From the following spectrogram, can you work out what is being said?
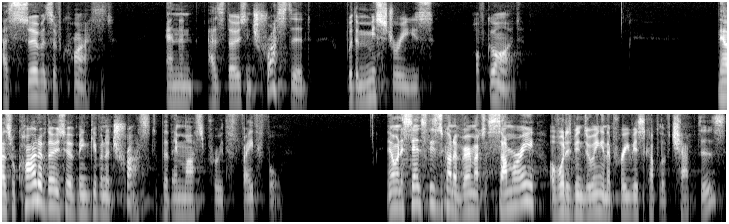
as servants of Christ and then as those entrusted with the mysteries of God. Now, it's required of those who have been given a trust that they must prove faithful. Now, in a sense, this is kind of very much a summary of what he's been doing in the previous couple of chapters.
